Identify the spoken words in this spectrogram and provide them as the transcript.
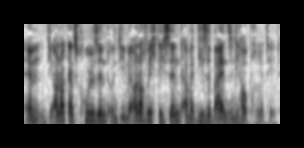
ähm, die auch noch ganz cool sind und die mir auch noch wichtig sind, aber diese beiden sind die Hauptpriorität.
